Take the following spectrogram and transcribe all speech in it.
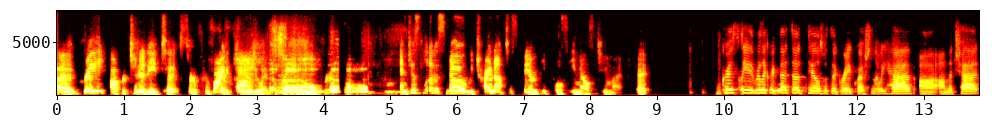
a great opportunity to sort of provide a conduit and just let us know. We try not to spam people's emails too much. But Christy, really quick, that dovetails with a great question that we have uh, on the chat.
